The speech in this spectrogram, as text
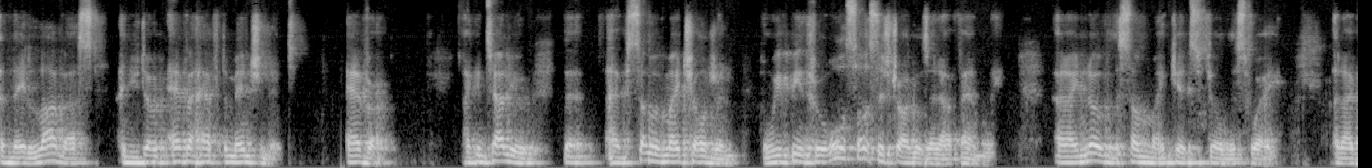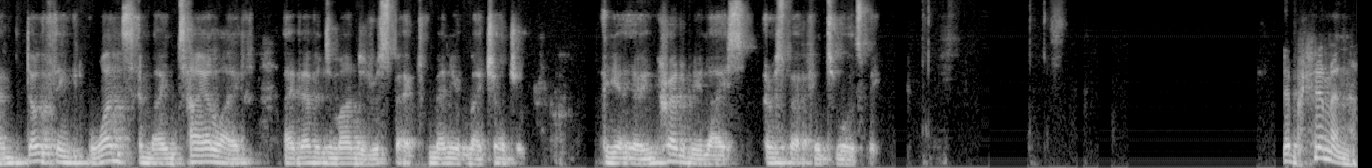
and they love us, and you don't ever have to mention it, ever. I can tell you that I have some of my children, and we've been through all sorts of struggles in our family. And I know that some of my kids feel this way. And I don't think once in my entire life I've ever demanded respect from any of my children. And yet they're incredibly nice and respectful towards me. Shimon,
